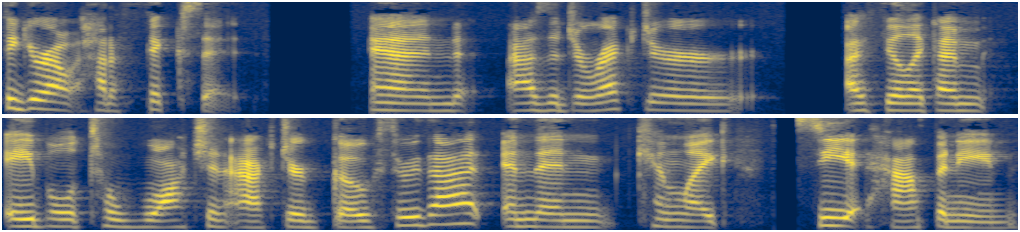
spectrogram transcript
figure out how to fix it. And as a director I feel like I'm able to watch an actor go through that and then can like see it happening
